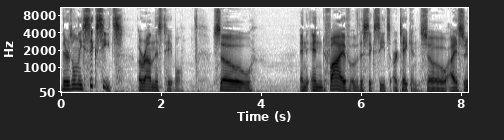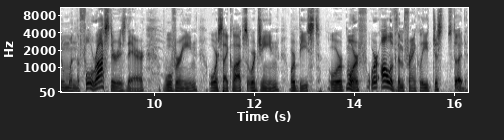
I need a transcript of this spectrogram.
There's only six seats around this table. So and and five of the six seats are taken. So I assume when the full roster is there, Wolverine or Cyclops or Jean or Beast or Morph or all of them, frankly, just stood.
